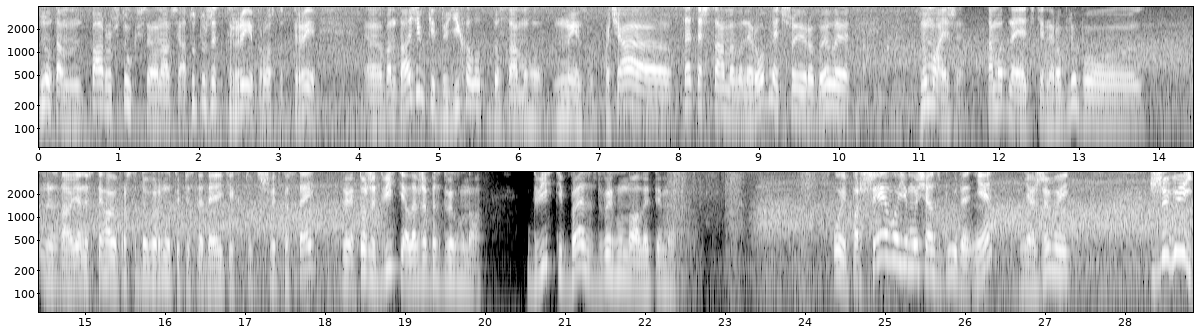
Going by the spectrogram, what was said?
Ну там пару штук всього на все. А тут уже три, просто три е, вантажівки доїхало до самого низу. Хоча е, все те ж саме вони роблять, що і робили. Ну майже. Там одне я тільки не роблю, бо не знаю, я не встигаю просто довернути після деяких тут швидкостей. Теж 200, але вже без двигуна. 200 без двигуна летимо. Ой, паршиво йому зараз буде. Ні? Ні, живий. Живий!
